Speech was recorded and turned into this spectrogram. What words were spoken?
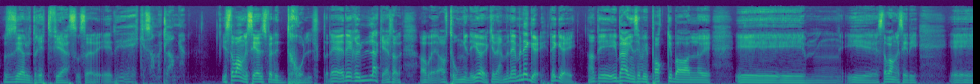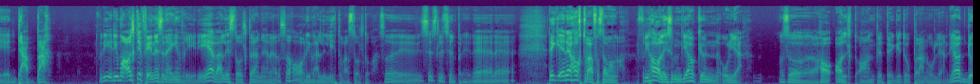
Og så sier du drittfjes, og så er det, det er ikke samme klangen. I Stavanger sier de selvfølgelig drolt, og det, det ruller ikke helt av, av, av tungen, det gjør jo ikke det, men det, men det er gøy. Det er gøy. Sant? I, I Bergen sier vi pakkeballen, og i, i, i Stavanger sier de eh, dabbe. For de, de må alltid finne sin egen vri. De er veldig stolte der nede, og så har de veldig lite å være stolte over. Så jeg syns litt synd på dem. Det, det, det, det er hardt å være fra Stavanger, for de har liksom De har kun oljen, og så har alt annet blitt bygget opp på den oljen. De har do,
